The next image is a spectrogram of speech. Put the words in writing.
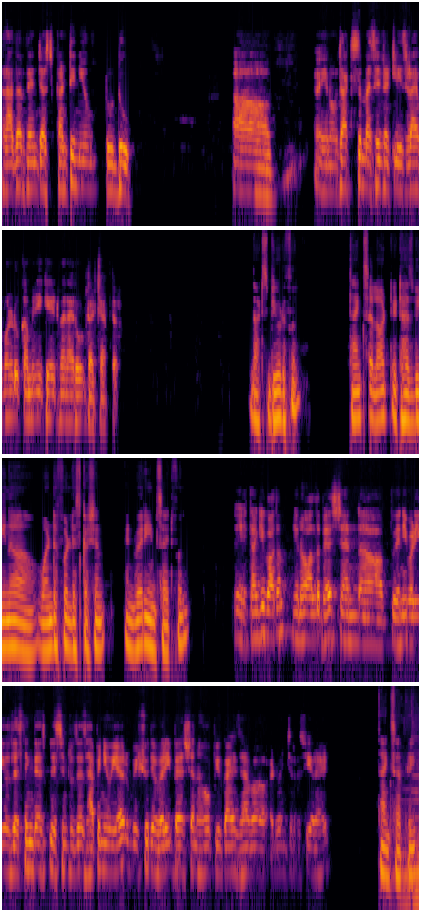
rather than just continue to do. Uh, you know, that's the message at least that I wanted to communicate when I wrote that chapter. That's beautiful. Thanks a lot. It has been a wonderful discussion and very insightful. Hey, thank you, Gautam. You know, all the best. And uh, to anybody who's listening this, listening to this, Happy New Year. Wish you the very best and I hope you guys have a adventurous year ahead. Thanks, Harpreet.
